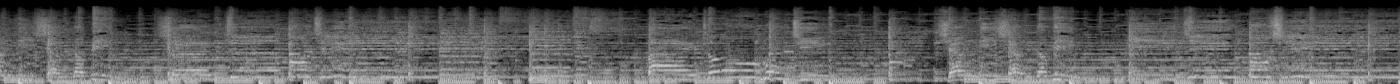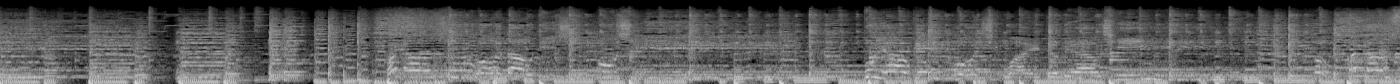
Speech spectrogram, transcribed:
想你想到病，神志不清。白昼梦境，想你想到病，已经不行。快告诉我到底行不行？不要给我奇怪的表情。哦，快告诉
